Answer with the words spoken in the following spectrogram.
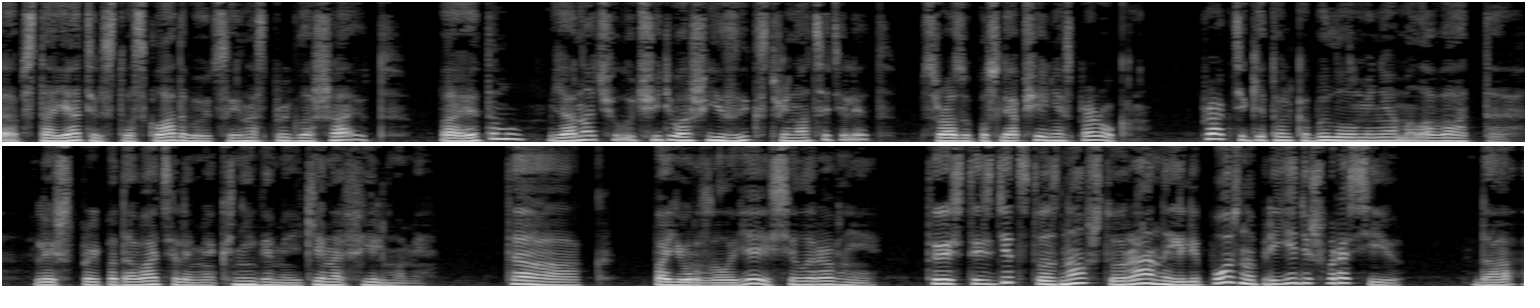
Обстоятельства складываются и нас приглашают, Поэтому я начал учить ваш язык с 13 лет, сразу после общения с пророком. Практики только было у меня маловато, лишь с преподавателями, книгами и кинофильмами. Так, поерзала я и села ровнее. То есть ты с детства знал, что рано или поздно приедешь в Россию? Да,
